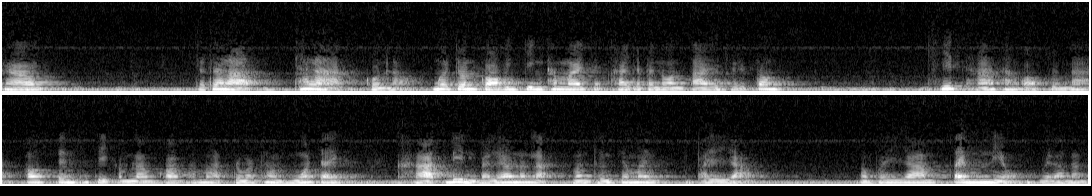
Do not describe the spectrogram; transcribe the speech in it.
คราวจะฉลาดฉลาดคนเรา เมื่อจนกรอกจริง ๆทำไมใครจะไปนอนตายเฉยต้อง คิดหาทางออกจนได้ เอาเต็มสติกำลังความสามารถจนกระทั่งหัวใจขาดดิ้นไปแล้วนั่นแหละมันถึงจะไม่พยายามต้องพยายามเต็มเหนียวเวลานั้น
